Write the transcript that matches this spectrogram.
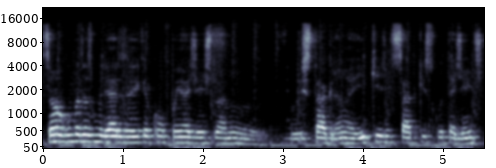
São algumas das mulheres aí que acompanham a gente lá no, no Instagram aí, que a gente sabe que escuta a gente.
